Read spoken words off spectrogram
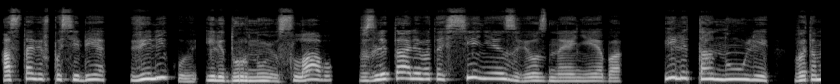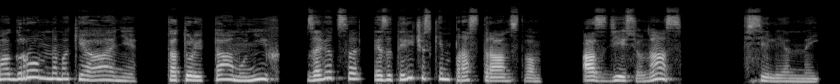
оставив по себе великую или дурную славу, взлетали в это синее звездное небо или тонули в этом огромном океане, который там у них зовется эзотерическим пространством, а здесь у нас Вселенной.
